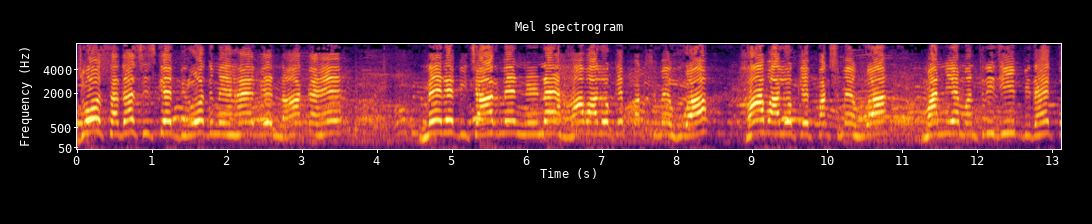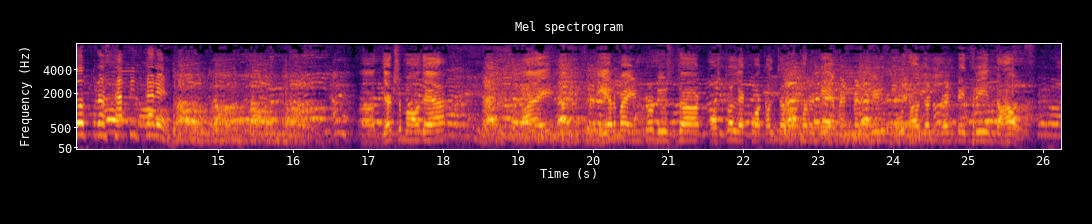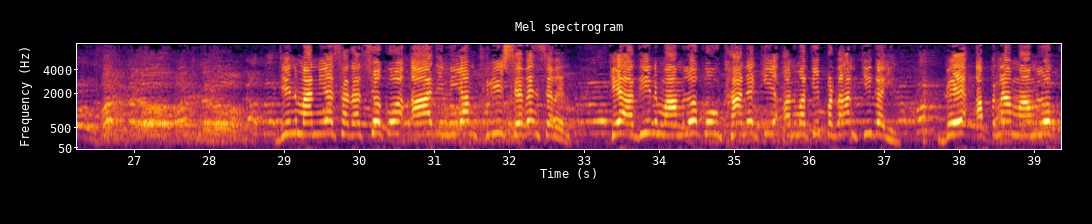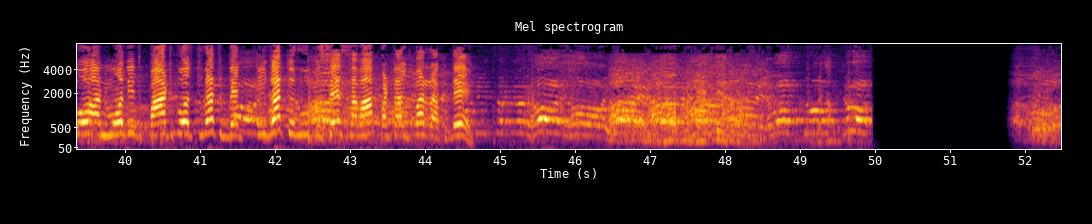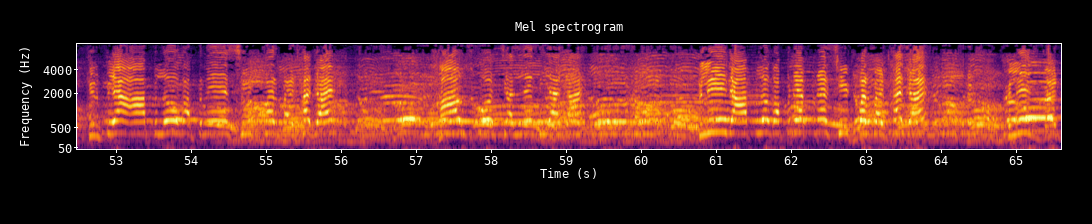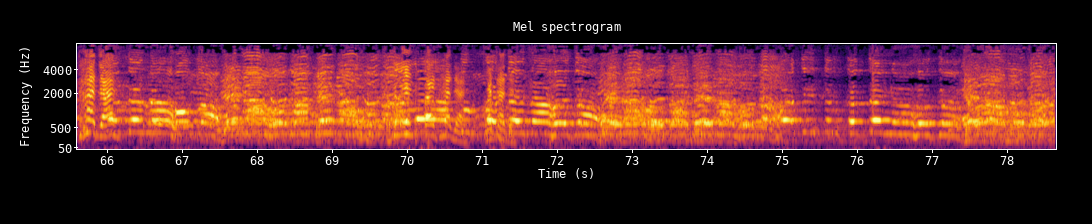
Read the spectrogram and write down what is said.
जो सदस्य इसके विरोध में है वे ना कहें मेरे विचार में निर्णय हाँ वालों के पक्ष में हुआ हाँ वालों के पक्ष में हुआ माननीय मंत्री जी विधेयक को प्रस्थापित करें अध्यक्ष महोदया I hereby introduce the Coastal Aquaculture Authority Amendment Bill 2023 in the House. जिन माननीय सदस्यों को आज नियम 377 के अधीन मामलों को उठाने की अनुमति प्रदान की गई है वे अपना मामलों को अनुमोदित पाठ को तुरंत व्यक्तिगत रूप से सभा पटल पर रख दे कृपया आप लोग अपने सीट पर बैठा जाए हाँ उसको चलने दिया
